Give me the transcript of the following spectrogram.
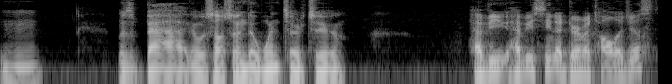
hmm it was bad. It was also in the winter too. have you have you seen a dermatologist?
